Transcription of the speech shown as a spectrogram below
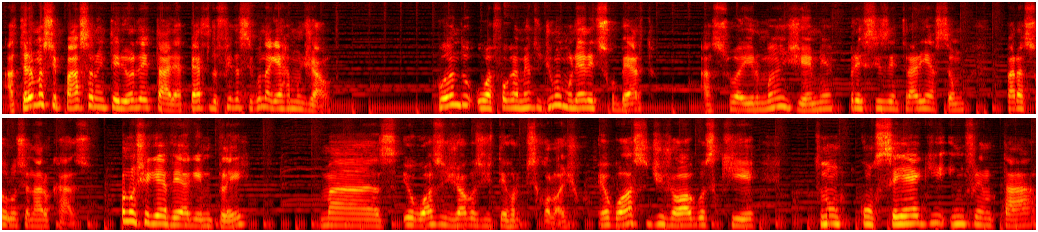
A trama se passa no interior da Itália, perto do fim da Segunda Guerra Mundial. Quando o afogamento de uma mulher é descoberto, a sua irmã gêmea precisa entrar em ação para solucionar o caso. Eu não cheguei a ver a gameplay, mas eu gosto de jogos de terror psicológico. Eu gosto de jogos que tu não consegue enfrentar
